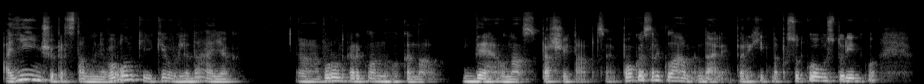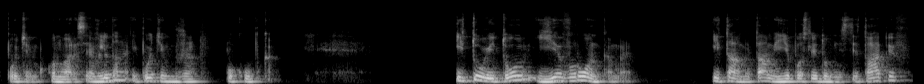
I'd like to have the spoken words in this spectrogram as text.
А є інше представлення воронки, яке виглядає як воронка рекламного каналу, де у нас перший етап це показ реклами, далі перехід на посадкову сторінку, потім конверсія в ліда, і потім вже покупка. І то, і то є воронками. І там, і там є послідовність етапів,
